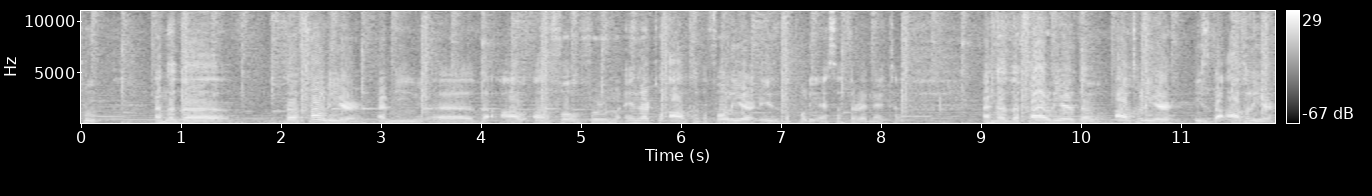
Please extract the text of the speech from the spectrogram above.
too, and the the fourth layer, I mean uh, the uh, from inner to out, the fourth layer is the polyester net, and the five layer, the outer layer is the outer layer.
